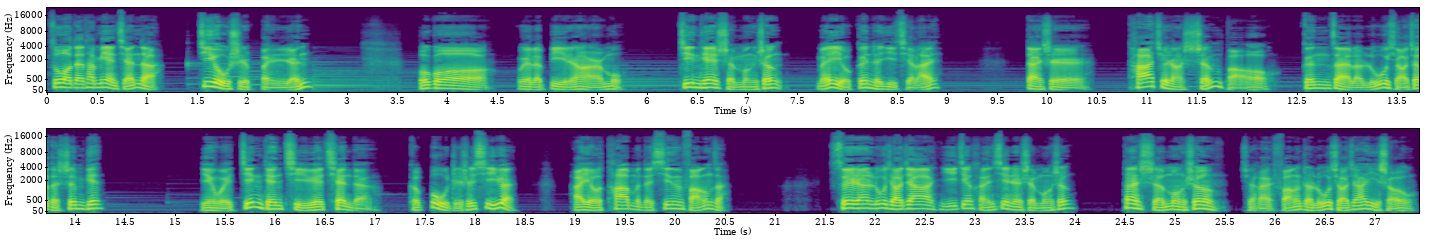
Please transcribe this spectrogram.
坐在他面前的就是本人。不过为了避人耳目，今天沈梦生没有跟着一起来，但是他却让沈宝。跟在了卢小佳的身边，因为今天契约签的可不只是戏院，还有他们的新房子。虽然卢小佳已经很信任沈梦生，但沈梦生却还防着卢小佳一手，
